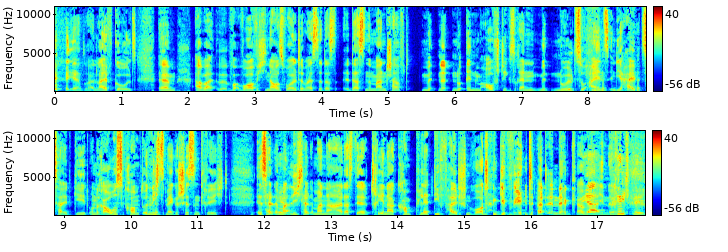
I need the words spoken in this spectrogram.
ja, so Life Goals. Ähm, aber worauf ich hinaus wollte, weißt du, dass, dass eine Mannschaft mit ne, in einem Aufstiegsrennen mit 0 zu 1 in die Halbzeit geht und rauskommt und nichts mehr geschissen kriegt, ist halt immer, ja. liegt halt immer nahe, dass der Trainer komplett die falschen Worte gewählt hat in der Kabine. Ja, richtig.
